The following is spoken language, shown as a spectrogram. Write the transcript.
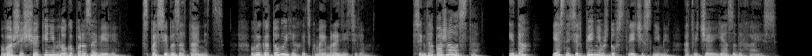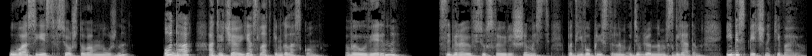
ваши щеки немного порозовели. Спасибо за танец. Вы готовы ехать к моим родителям?» «Всегда пожалуйста. И да, я с нетерпением жду встречи с ними», — отвечаю я, задыхаясь. «У вас есть все, что вам нужно?» «О, да», — отвечаю я сладким голоском. «Вы уверены?» собираю всю свою решимость под его пристальным удивленным взглядом и беспечно киваю.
